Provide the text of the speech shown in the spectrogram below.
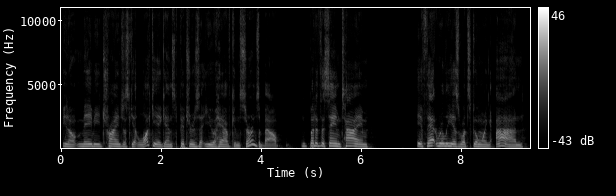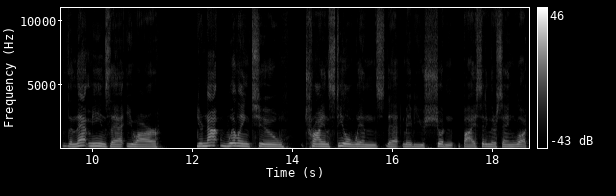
you know, maybe try and just get lucky against pitchers that you have concerns about. But at the same time, if that really is what's going on, then that means that you are you're not willing to try and steal wins that maybe you shouldn't by sitting there saying, "Look,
